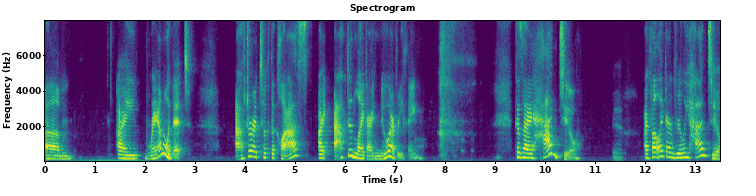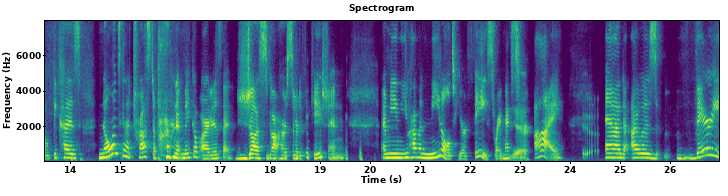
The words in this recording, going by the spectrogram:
um, i ran with it. After i took the class I acted like I knew everything because I had to. Yeah. I felt like I really had to because no one's going to trust a permanent makeup artist that just got her certification. I mean, you have a needle to your face right next yeah. to your eye. Yeah. And I was very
